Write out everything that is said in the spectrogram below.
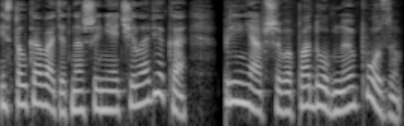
истолковать отношение человека, принявшего подобную позу.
